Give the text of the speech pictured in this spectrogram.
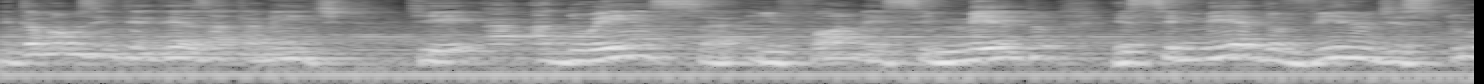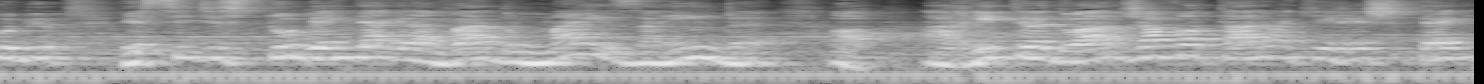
Então vamos entender exatamente que a, a, doença informa esse medo, esse medo vira um distúrbio, esse distúrbio ainda é agravado mais ainda. Ó, a Rita e o Eduardo já votaram aqui, hashtag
